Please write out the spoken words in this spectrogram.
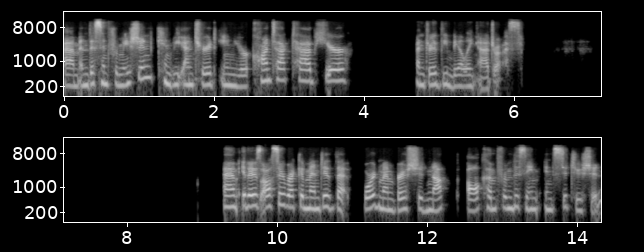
Um, and this information can be entered in your contact tab here under the mailing address. Um, it is also recommended that board members should not all come from the same institution.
